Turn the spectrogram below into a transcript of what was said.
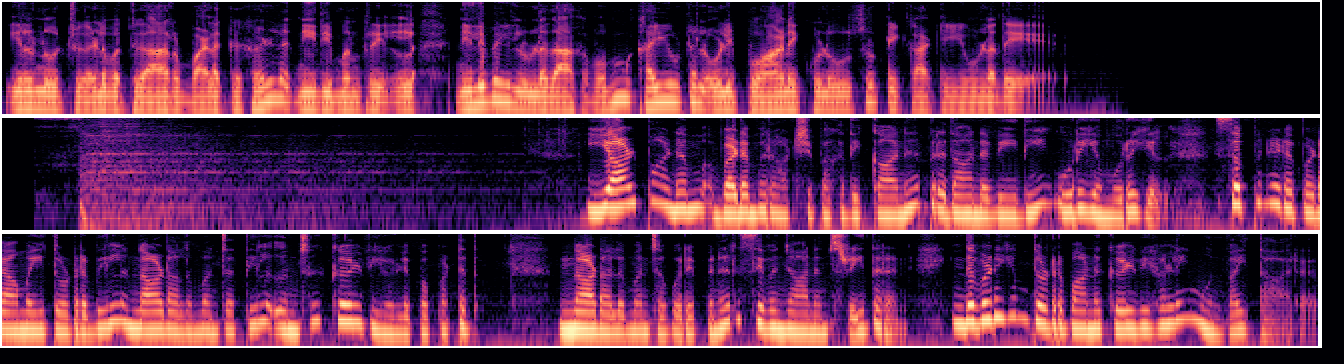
இருநூற்று எழுபத்து ஆறு வழக்குகள் நீதிமன்றில் நிலுவையில் உள்ளதாகவும் கையூட்டல் ஒழிப்பு ஆணைக்குழு சுட்டிக்காட்டியுள்ளது. யாழ்ப்பாணம் வடமராட்சி பகுதிக்கான பிரதான வீதி உரிய முறையில் செப்பனிடப்படாமை தொடர்பில் நாடாளுமன்றத்தில் இன்று கேள்வி எழுப்பப்பட்டது. நாடாளுமன்ற உறுப்பினர் சிவஞானம் ஸ்ரீதரன் இந்த விடயம் தொடர்பான கேள்விகளை முன்வைத்தார்.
